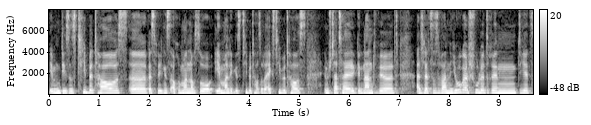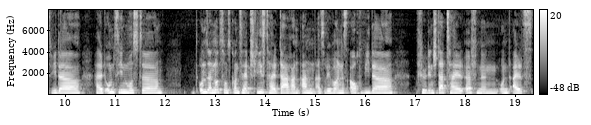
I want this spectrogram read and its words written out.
eben dieses Tibet-Haus, äh, weswegen es auch immer noch so ehemaliges Tibet-Haus oder Ex-Tibet-Haus im Stadtteil genannt wird. Als letztes war eine Yogaschule drin, die jetzt wieder halt umziehen musste. Unser Nutzungskonzept schließt halt daran an. Also wir wollen es auch wieder für den Stadtteil öffnen und als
